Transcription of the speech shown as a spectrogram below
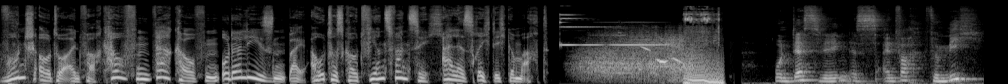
Wunschauto einfach kaufen, verkaufen oder leasen. Bei Autoscout24. Alles richtig gemacht. Und deswegen ist es einfach für mich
